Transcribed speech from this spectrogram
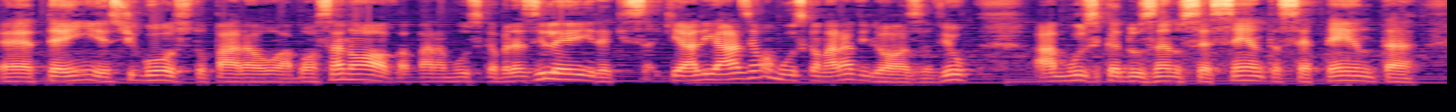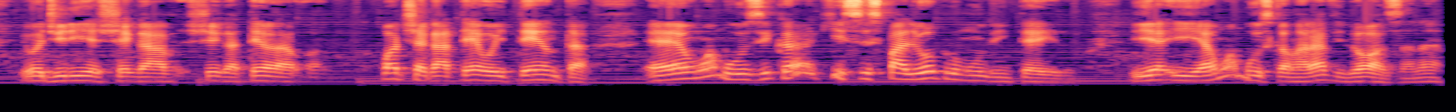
é, têm este gosto para a bossa nova, para a música brasileira, que, que aliás é uma música maravilhosa, viu? A música dos anos 60, 70 eu diria chegar, chega até, pode chegar até 80, é uma música que se espalhou para o mundo inteiro. E, é, e é uma música maravilhosa, né?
